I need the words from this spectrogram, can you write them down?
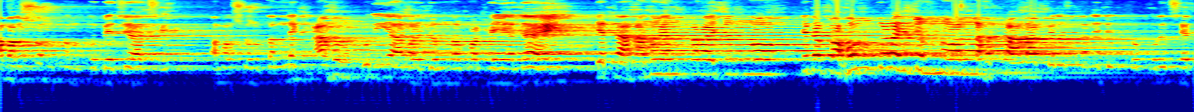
আমার সন্তান তো বেঁচে আছে। আমার সন্তান লেখ আমল করিয়া আমার জন্য পাঠাইয়া দেয়। যেটা আনয়ন করার জন্য, যেটা বহন করার জন্য আল্লাহ নিযুক্ত করেছেন।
